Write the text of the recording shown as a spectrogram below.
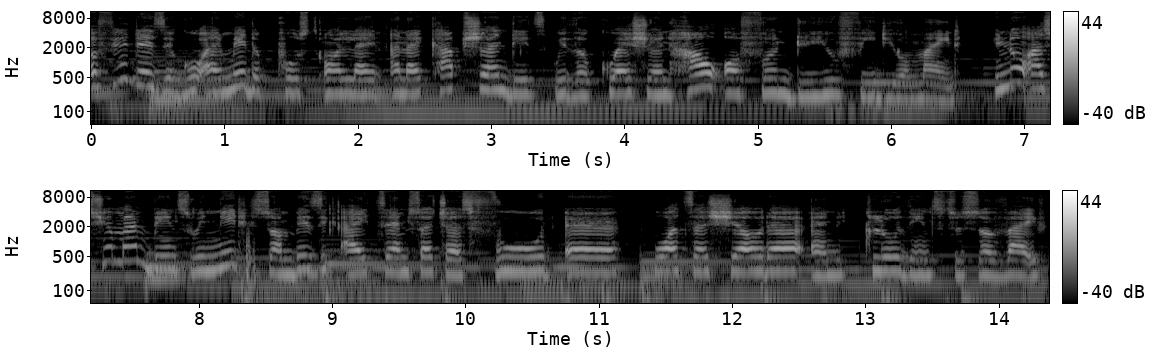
A few days ago, I made a post online and I captioned it with the question How often do you feed your mind? You know, as human beings, we need some basic items such as food, air, water, shelter, and clothing to survive.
